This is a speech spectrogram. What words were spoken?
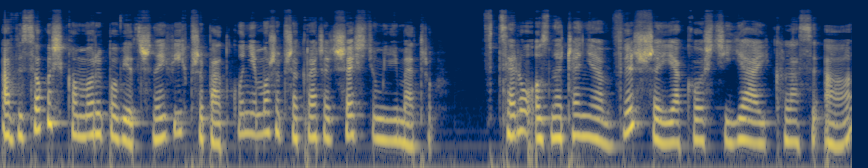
a wysokość komory powietrznej w ich przypadku nie może przekraczać 6 mm. W celu oznaczenia wyższej jakości jaj klasy A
